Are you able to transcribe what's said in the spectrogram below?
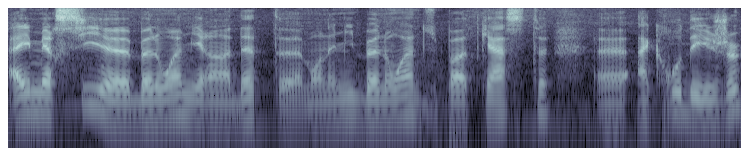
Hey, merci euh, Benoît Mirandette, euh, mon ami Benoît du podcast euh, Accro des jeux,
